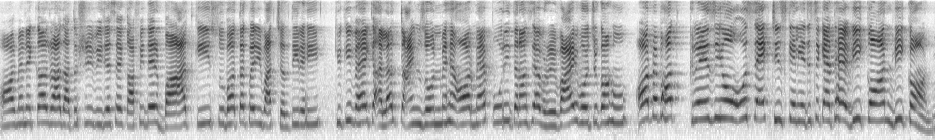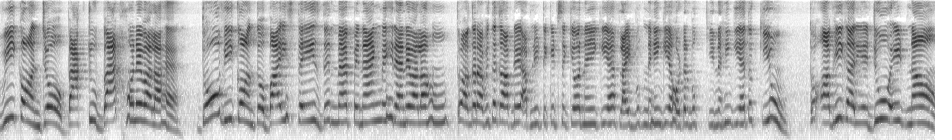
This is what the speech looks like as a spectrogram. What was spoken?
और मैंने कल रात आतुश्री विजय से काफ़ी देर बात की, सुबह तक मेरी बात चलती रही, क्योंकि वह एक अलग टाइम जोन में है और मैं पूरी तरह से अब रिवाइव हो चुका हूँ। और मैं बहुत क्रेजी हूँ उस एक चीज़ के लिए जिसे कहते हैं वी कॉन वी कॉन वी कॉन जो बैक टू बैक होने वाला है। दो वीक ऑन तो 22 तेईस दिन मैं पिनांग में ही रहने वाला हूँ। तो अगर अभी तक आपने अपनी टिकट सिक्योर नहीं किया है फ़्लाइट बुक नहीं किया होटल बुक की नहीं किया है तो क्यों? तो अभी करिए डू इट नाउ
